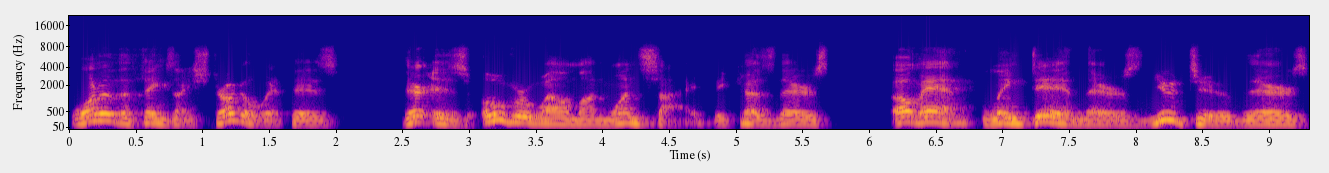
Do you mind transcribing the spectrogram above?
one of the things I struggle with is there is overwhelm on one side because there's, oh man, LinkedIn, there's YouTube, there's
